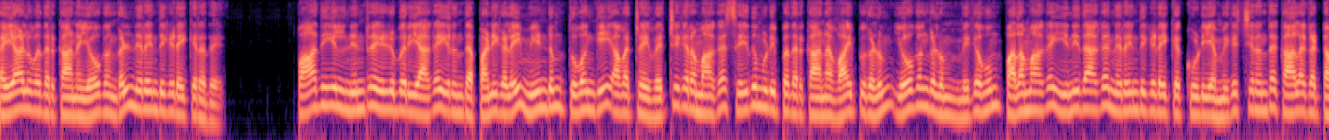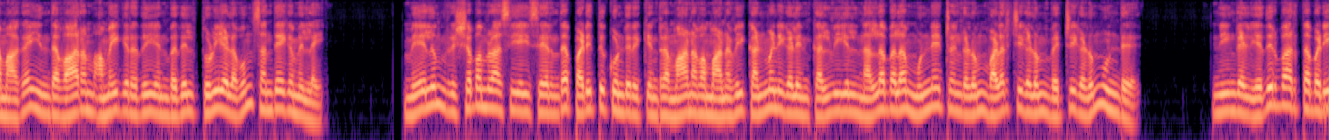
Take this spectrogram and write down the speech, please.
கையாளுவதற்கான யோகங்கள் நிறைந்து கிடைக்கிறது. பாதியில் நின்ற இழுபறியாக இருந்த பணிகளை மீண்டும் துவங்கி அவற்றை வெற்றிகரமாக செய்து முடிப்பதற்கான வாய்ப்புகளும் யோகங்களும் மிகவும் பலமாக இனிதாக நிறைந்து கிடைக்கக்கூடிய மிகச்சிறந்த காலகட்டமாக இந்த வாரம் அமைகிறது என்பதில் துளியளவும் சந்தேகமில்லை. மேலும் ரிஷபம் ராசியை சேர்ந்த படித்துக் கொண்டிருக்கின்ற மாணவ மாணவி கண்மணிகளின் கல்வியில் நல்லபல முன்னேற்றங்களும் வளர்ச்சிகளும் வெற்றிகளும் உண்டு. நீங்கள் எதிர்பார்த்தபடி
